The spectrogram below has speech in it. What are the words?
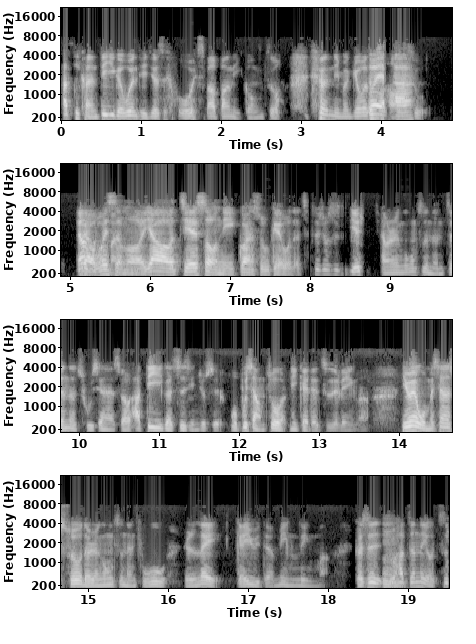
他可能第一个问题就是 我为什么要帮你工作？就你们给我什么好处？对啊，为什么要接受你灌输给我的？这就是也许强人工智能真的出现的时候，它第一个事情就是我不想做你给的指令了，因为我们现在所有的人工智能服务人类给予的命令嘛。可是如果它真的有自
